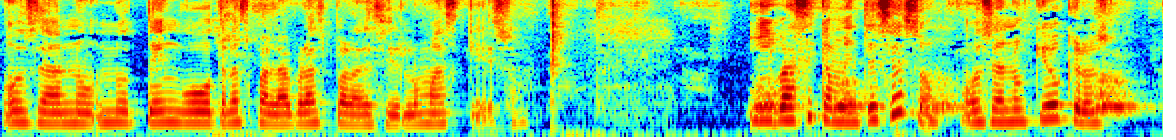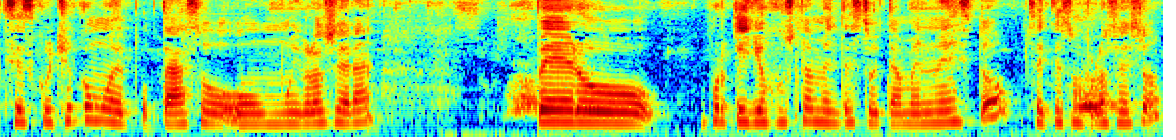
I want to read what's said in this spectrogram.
O sea, no, no tengo otras palabras para decirlo más que eso. Y básicamente es eso. O sea, no quiero que se escuche como de putazo o muy grosera, pero porque yo justamente estoy también en esto, sé que es un proceso,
